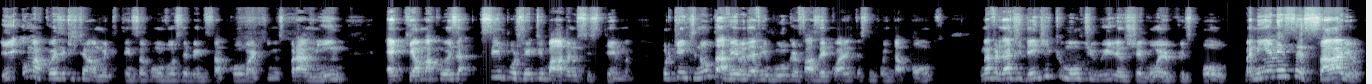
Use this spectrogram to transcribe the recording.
E uma coisa que chama muita atenção, como você bem destacou, Marquinhos, para mim, é que é uma coisa 100% embalada no sistema. Porque a gente não tá vendo o Devin Booker fazer 40, 50 pontos. Na verdade, desde que o Monty Williams chegou e o Chris Paul, mas nem é necessário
